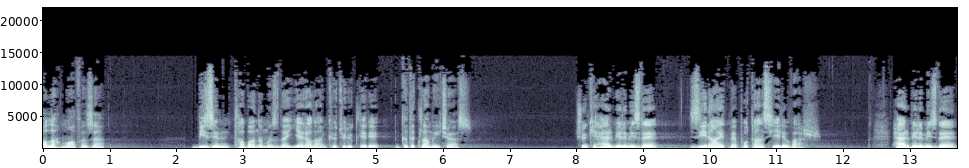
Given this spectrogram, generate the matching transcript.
Allah muhafaza bizim tabanımızda yer alan kötülükleri gıdıklamayacağız. Çünkü her birimizde zina etme potansiyeli var. Her birimizde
